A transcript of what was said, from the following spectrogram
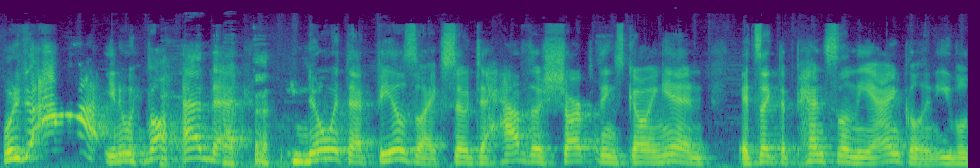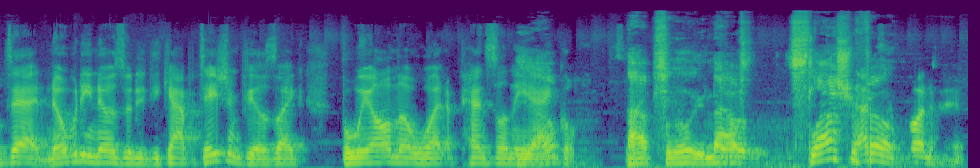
what did you, ah? You know, we've all had that. we know what that feels like. So to have those sharp things going in, it's like the pencil in the ankle in Evil Dead. Nobody knows what a decapitation feels like, but we all know what a pencil in the Yeah. ankle. Absolutely. Now, So, slasher film. fun of it.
